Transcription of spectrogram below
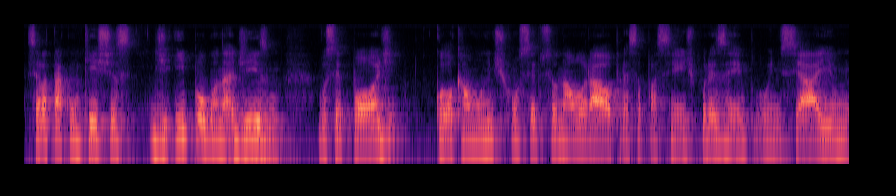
se ela está com queixas de hipogonadismo, você pode colocar um anticoncepcional oral para essa paciente, por exemplo, ou iniciar aí um,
